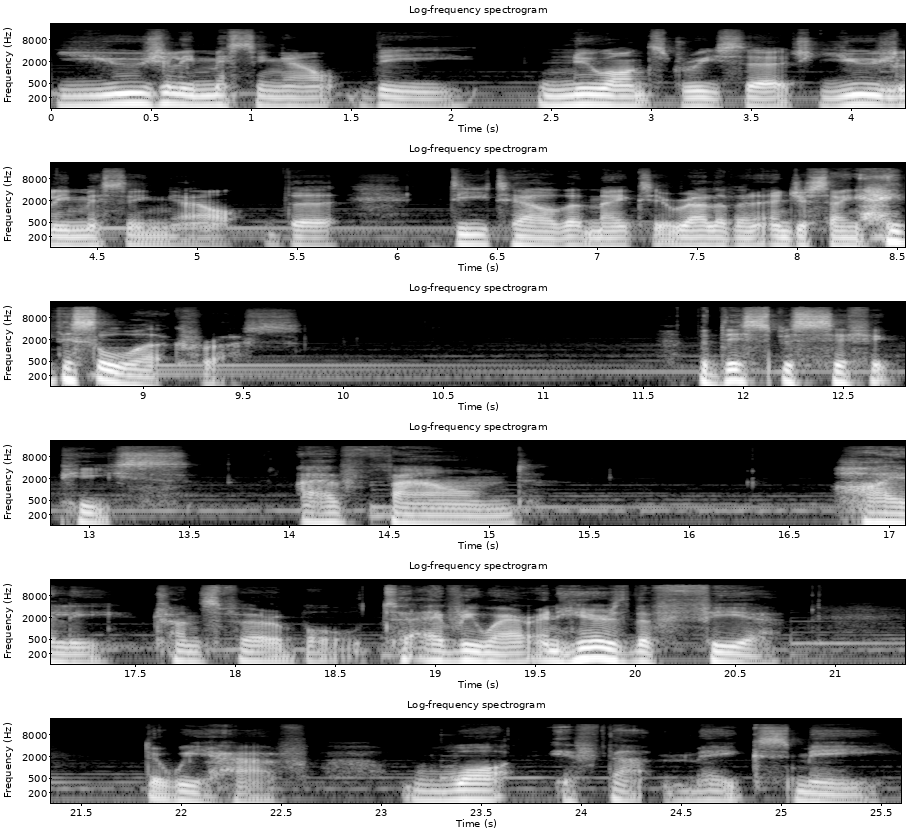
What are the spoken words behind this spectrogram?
usually missing out the nuanced research, usually missing out the detail that makes it relevant and just saying, hey, this will work for us. But this specific piece I have found highly transferable to everywhere. And here's the fear that we have what if that makes me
